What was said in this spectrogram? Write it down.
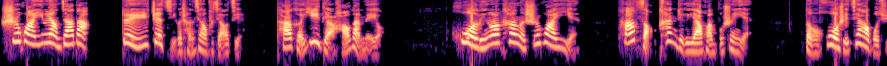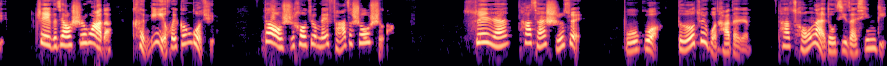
诗画音量加大，对于这几个丞相府小姐，他可一点好感没有。霍灵儿看了诗画一眼，他早看这个丫鬟不顺眼。等祸水嫁过去，这个叫诗画的肯定也会跟过去，到时候就没法子收拾了。虽然他才十岁，不过得罪过他的人，他从来都记在心底。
